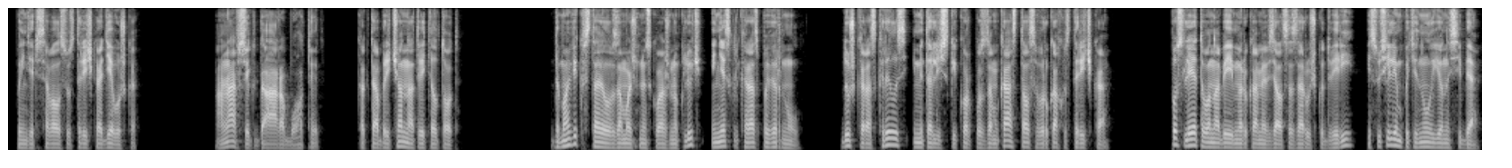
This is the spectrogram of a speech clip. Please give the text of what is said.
– поинтересовалась у старичка девушка. «Она всегда работает как-то обреченно ответил тот. Домовик вставил в замочную скважину ключ и несколько раз повернул. Душка раскрылась, и металлический корпус замка остался в руках у старичка. После этого он обеими руками взялся за ручку двери и с усилием потянул ее на себя.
